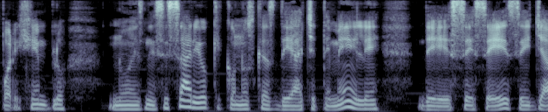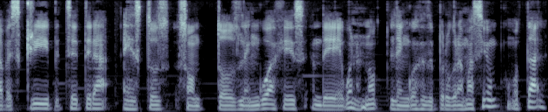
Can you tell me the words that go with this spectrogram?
Por ejemplo, no es necesario que conozcas de HTML, de CSS, JavaScript, etc. Estos son todos lenguajes de, bueno, no lenguajes de programación como tal,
